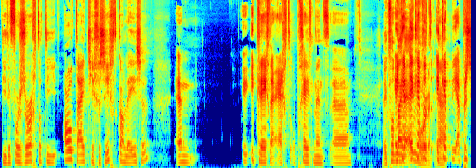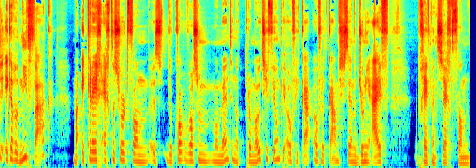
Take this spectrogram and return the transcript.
die ervoor zorgt dat hij altijd je gezicht kan lezen. En ik, ik kreeg daar echt op een gegeven moment. eh, Ik vond het bijna heb, eng ik, heb worden. dat, ik, ja. heb, ja, precies, ik heb dat niet vaak. Maar ik kreeg echt een soort van. het- Er kwam- was een moment in dat promotiefilmpje over, die ka- over het kamersysteem. dat Johnny Ive op een gegeven moment zegt van.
